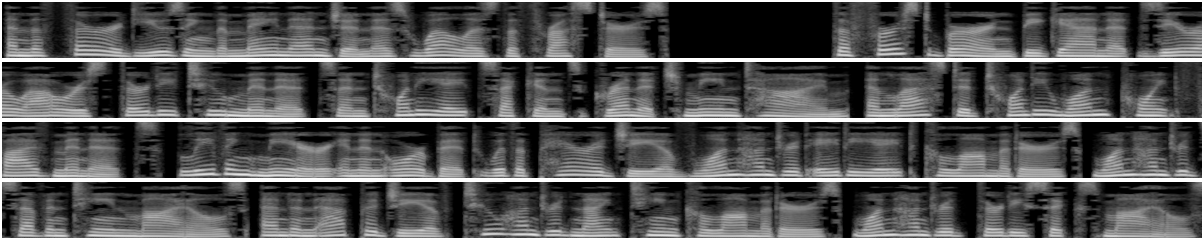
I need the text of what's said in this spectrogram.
and the third using the main engine as well as the thrusters. The first burn began at 0 hours 32 minutes and 28 seconds Greenwich Mean Time, and lasted 21.5 minutes, leaving Mir in an orbit with a perigee of 188 kilometers (117 miles) and an apogee of 219 kilometers (136 miles).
